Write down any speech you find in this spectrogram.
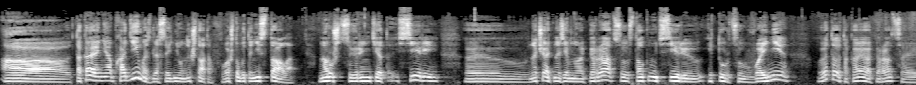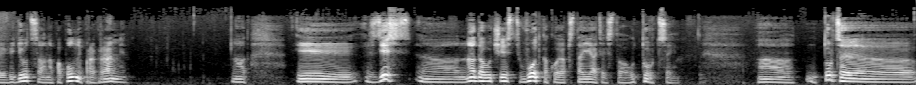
А такая необходимость для Соединенных Штатов во что бы то ни стало нарушить суверенитет Сирии, э, начать наземную операцию, столкнуть Сирию и Турцию в войне, это такая операция ведется, она по полной программе. Вот. И здесь э, надо учесть вот какое обстоятельство у Турции. Э, Турция,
